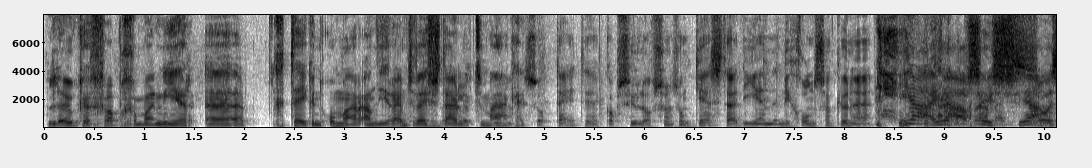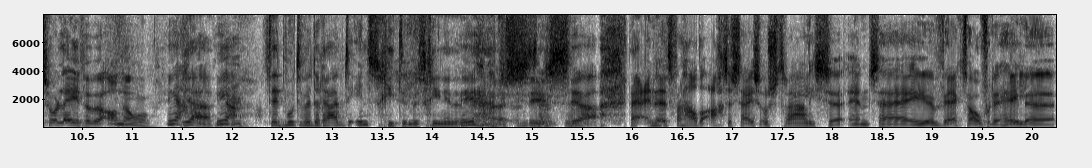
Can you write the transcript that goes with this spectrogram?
leuke, grappige manier eh, getekend om maar aan die ruimtewezens duidelijk te maken. Een soort tijdcapsule of zo- zo'n kist hè, die je in, in de grond zou kunnen Ja, ja, precies. Ja. Zo, zo leven we anno. Ja, Ja, ja. dit moeten we de ruimte inschieten misschien. In een, Ja, eh, precies. Ja. Nou ja, en het verhaal daarachter, zij is Australische en zij werkte over de hele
